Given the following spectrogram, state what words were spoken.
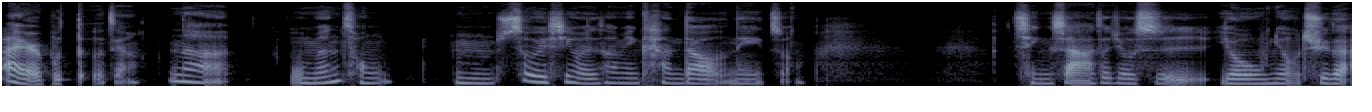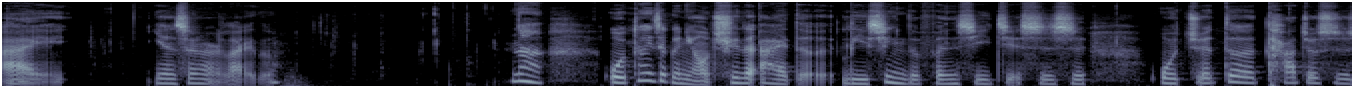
爱而不得这样。那我们从嗯社会新闻上面看到的那种情杀，这就是由扭曲的爱。延伸而来的。那我对这个扭曲的爱的理性的分析解释是，我觉得它就是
